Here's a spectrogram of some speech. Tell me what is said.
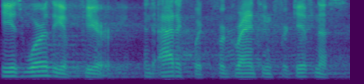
He is worthy of fear and adequate for granting forgiveness.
